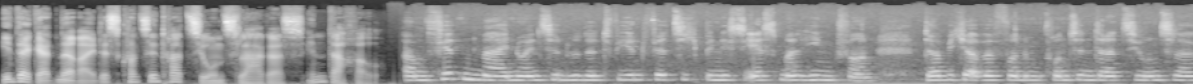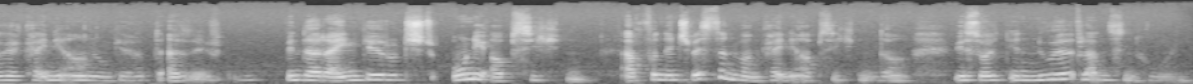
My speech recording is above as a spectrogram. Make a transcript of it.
in der Gärtnerei des Konzentrationslagers in Dachau. Am 4. Mai 1944 bin ich das erste hingefahren. Da habe ich aber von einem Konzentrationslager keine Ahnung gehabt. Also ich bin da reingerutscht ohne Absichten. Auch von den Schwestern waren keine Absichten da. Wir sollten nur Pflanzen holen.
